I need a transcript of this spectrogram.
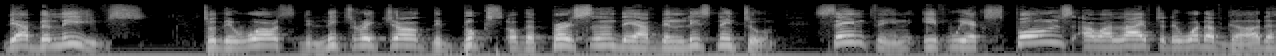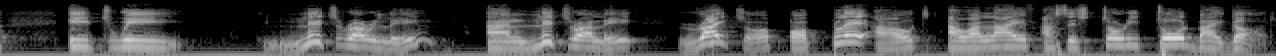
their beliefs, to the words, the literature, the books of the person they have been listening to. Same thing, if we expose our life to the Word of God, it will literally and literally write up or play out our life as a story told by God.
